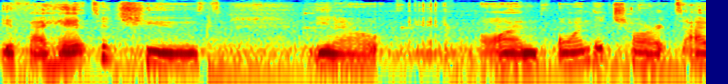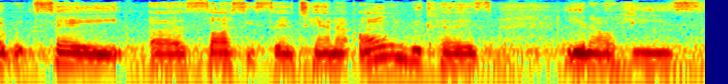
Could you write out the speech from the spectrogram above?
if I had to choose, you know, on on the charts, I would say uh, Saucy Santana only because, you know, he's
